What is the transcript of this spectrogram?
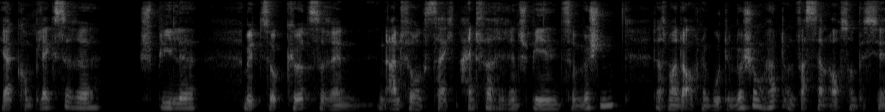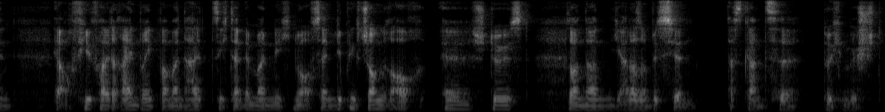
ja komplexere Spiele mit so kürzeren, in Anführungszeichen einfacheren Spielen zu mischen, dass man da auch eine gute Mischung hat und was dann auch so ein bisschen ja auch Vielfalt reinbringt, weil man halt sich dann immer nicht nur auf sein Lieblingsgenre auch äh, stößt, sondern ja da so ein bisschen das Ganze durchmischt.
